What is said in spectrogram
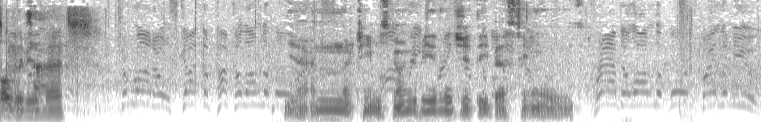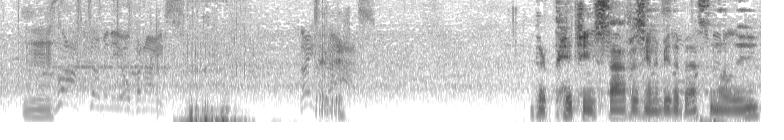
And that's turned it's gonna be the Overtime. Mets. Toronto's got the puck along the boards. Yeah, and their team's going to be legit the best team in the league. Grabbed along the boards by Lemieux. Mm. Blocked him in the open ice. Nice Maybe. Their pitching staff is going to be the best in the league.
